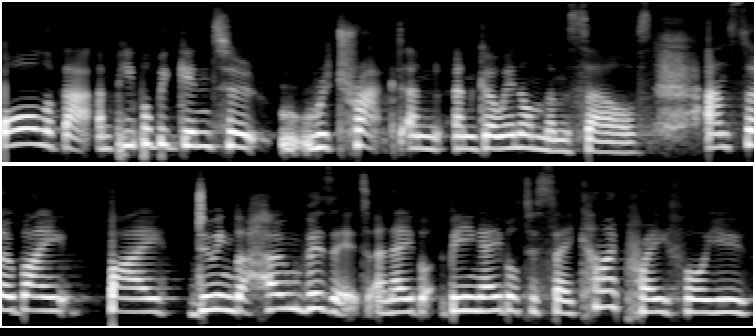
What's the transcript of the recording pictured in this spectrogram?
all of that. And people begin to and, and go in on themselves. And so by by doing the home visit and able, being able to say, Can I pray for you?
